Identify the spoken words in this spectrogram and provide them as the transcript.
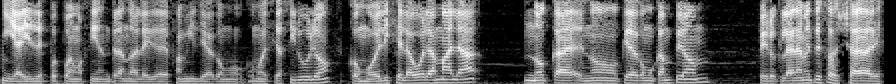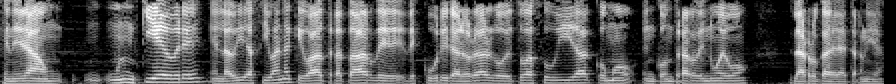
y ahí después podemos ir entrando a la idea de familia como, como decía Cirulo. Como elige la bola mala, no, cae, no queda como campeón, pero claramente eso ya le genera un, un quiebre en la vida Sivana que va a tratar de descubrir a lo largo de toda su vida cómo encontrar de nuevo la roca de la eternidad.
